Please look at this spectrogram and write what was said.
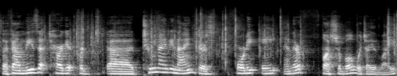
So I found these at Target for uh, $2.99. There's 48 and they're flushable, which I like.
